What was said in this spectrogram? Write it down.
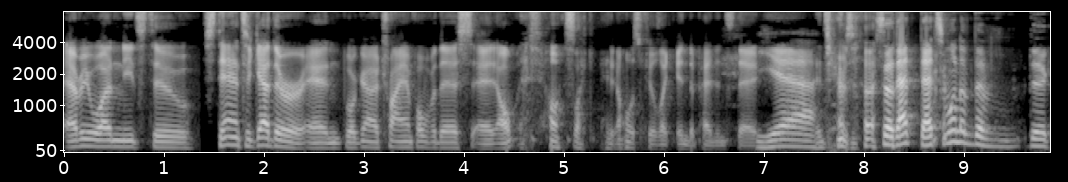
everyone needs to stand together and we're gonna triumph over this. And it almost like it almost feels like independence day Yeah. in terms of so that that's one of the the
